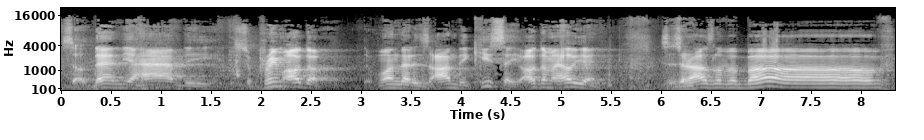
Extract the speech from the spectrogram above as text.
So then you have the supreme Adam, the one that is on the kisei, Adam Elyon. Says arousal of above.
